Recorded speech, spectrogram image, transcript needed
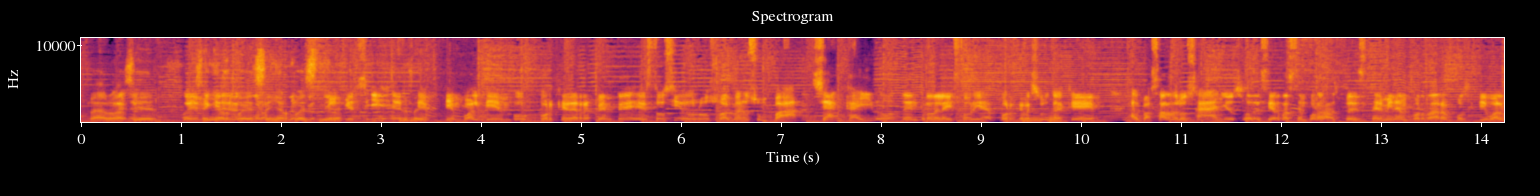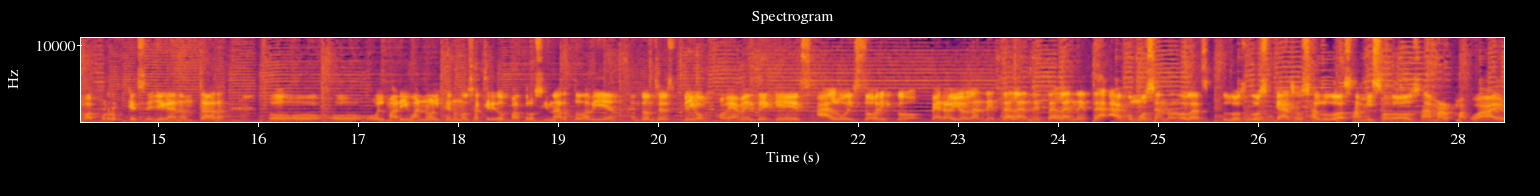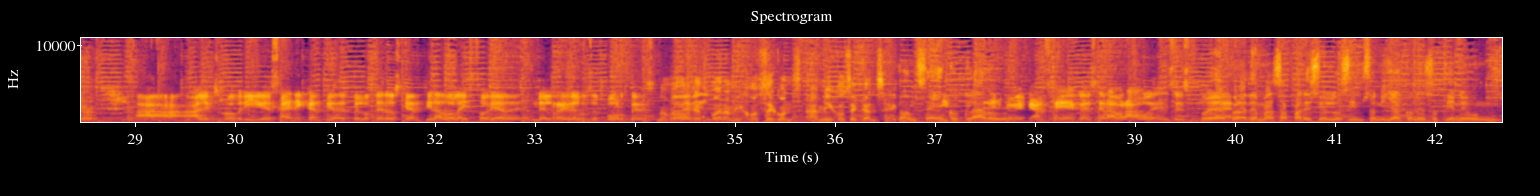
Claro, así es. Oye, señor querido juez, señor lo- juez. Lo, dime. lo que sí es Dime. que tiempo al tiempo, porque de repente estos ídolos, o al menos un pa, se han caído dentro de la historia, porque resulta que al pasar de los años o de ciertas temporadas, pues terminan por dar positivo al vaporrup que se llegan a untar, o, o- o- o el marihuanol que no nos ha querido patrocinar todavía. Entonces, digo, obviamente que es algo histórico, pero yo la neta, la neta, la neta, a como se han dado las- los, los casos, saludo a Sammy Sosa, a Mark Maguire, a Alex Rodríguez, a N cantidad de peloteros que han tirado la historia de- del rey de los deportes. No me dejes fuera a mi José con, a mi José Canseco. Consejo, claro. Cansé, ese era bravo, ¿eh? Ese es- pero además apareció en Los Simpson y ya con eso tiene un,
